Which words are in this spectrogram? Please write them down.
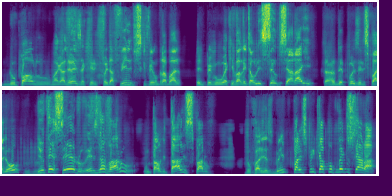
do Paulo Magalhães, aquele que foi da Philips, que fez um trabalho, ele pegou o equivalente ao Liceu do Ceará e tá. depois ele espalhou. Uhum. E o terceiro, eles levaram um tal de Thales para o do Farias Brito para explicar por como é que o Ceará,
